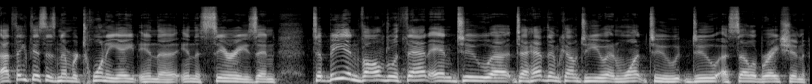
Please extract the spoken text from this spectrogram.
I think this is number 28 in the in the series. And to be involved with that and to uh, to have them come to you and want to do a celebration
